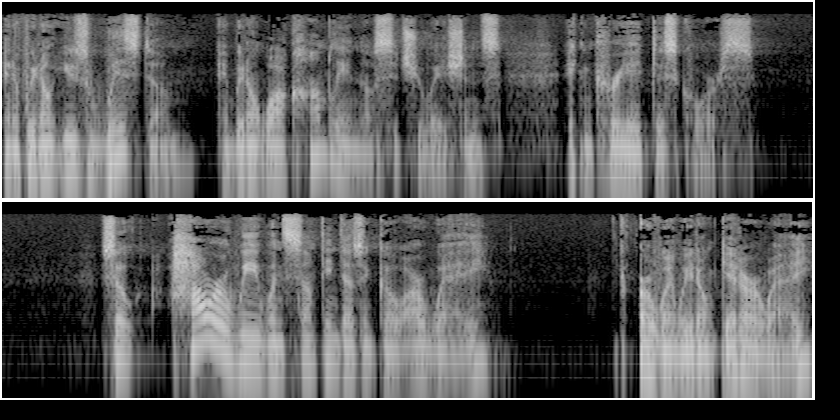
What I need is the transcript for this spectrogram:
and if we don't use wisdom, and we don't walk humbly in those situations, it can create discourse. So, how are we when something doesn't go our way, or when we don't get our way?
